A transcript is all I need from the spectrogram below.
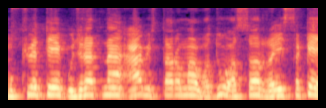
મુખ્યત્વે ગુજરાતના આ વિસ્તારોમાં વધુ અસર રહી શકે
